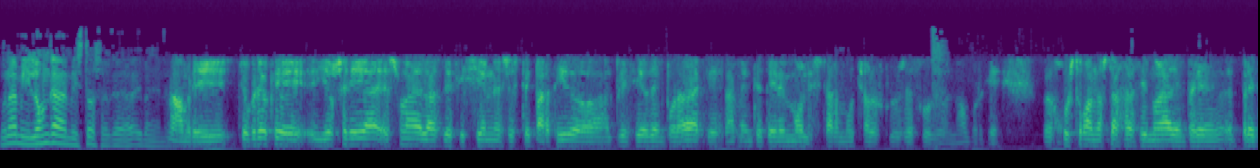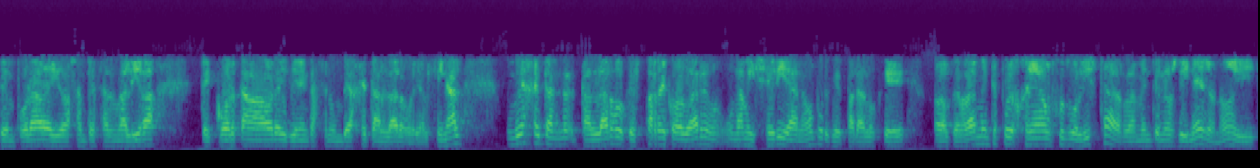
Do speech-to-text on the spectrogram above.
una milonga de amistoso. No, hombre, yo creo que yo sería, es una de las decisiones este partido al principio de temporada que realmente deben molestar mucho a los clubes de fútbol, ¿no? Porque pues, justo cuando estás haciendo una pretemporada y vas a empezar una liga, te cortan ahora y tienen que hacer un viaje tan largo. Y al final, un viaje tan, tan largo que es para recordar una miseria, ¿no? Porque para lo que para lo que realmente puede generar un futbolista realmente no es dinero, ¿no? Y,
